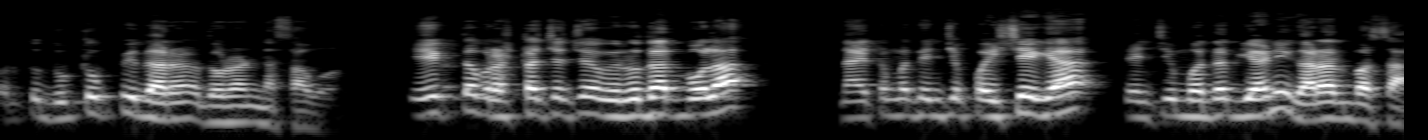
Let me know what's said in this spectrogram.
परंतु दुटोप्पी धरण धोरण नसावं. एक तर भ्रष्टाचाराच्या विरोधात बोला नाही तर मग त्यांचे पैसे घ्या त्यांची मदत घ्या आणि घरात बसा.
